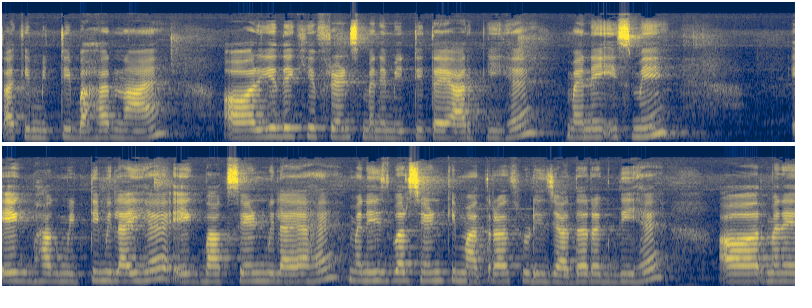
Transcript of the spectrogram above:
ताकि मिट्टी बाहर ना आए। और ये देखिए फ्रेंड्स मैंने मिट्टी तैयार की है। मैंने इसमें एक भाग मिट्टी मिलाई है, एक भाग सेंड मिलाया है। मैंने इस बार सेंड की मात्रा थोड़ी ज़्यादा रख दी है और मैंने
